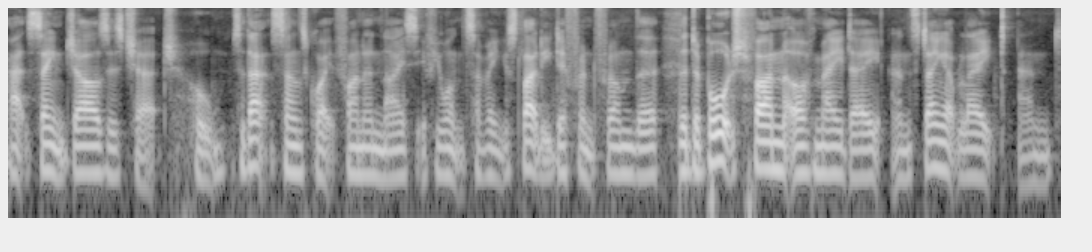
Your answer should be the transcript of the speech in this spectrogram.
at St Giles's Church Hall. So that sounds quite fun and nice if you want something slightly different from the, the debauched fun of May Day and staying up late and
